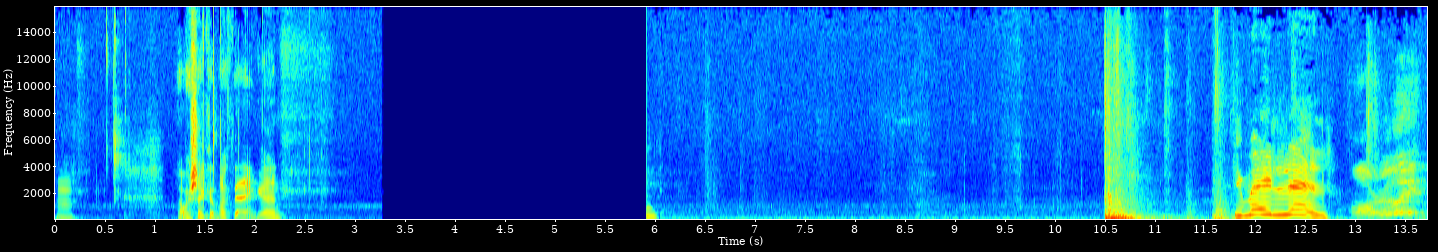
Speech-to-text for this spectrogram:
Hmm. I wish I could look that good. You made it in. Oh, really?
